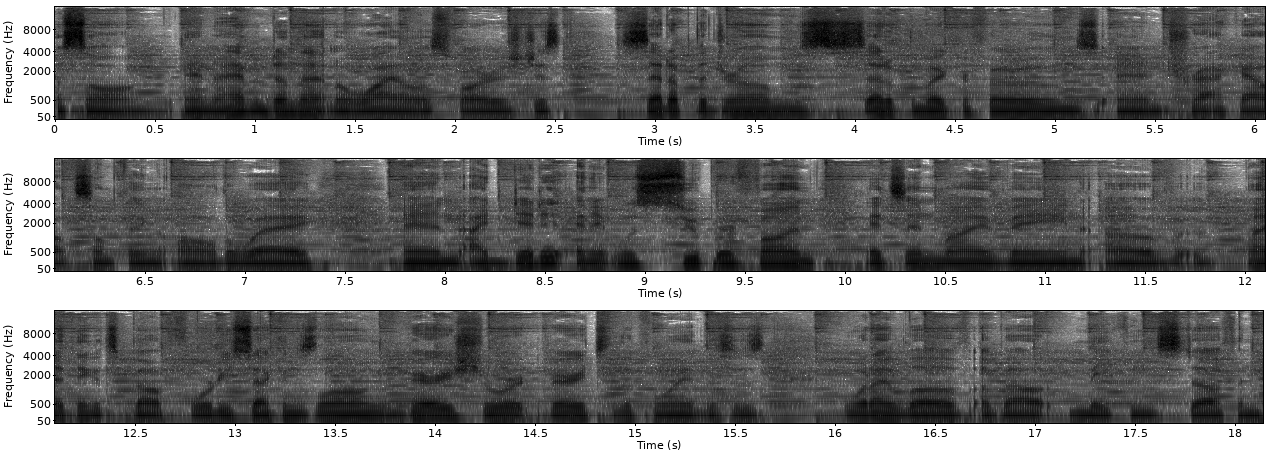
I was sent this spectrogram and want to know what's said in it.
a song. And I haven't done that in a while as far as just set up the drums, set up the microphones, and track out something all the way. And I did it, and it was super fun. It's in my vein of, I think it's about 40 seconds long, very short, very to the point. This is what I love about making stuff. And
